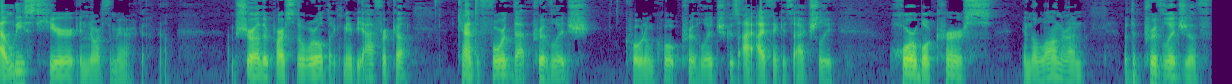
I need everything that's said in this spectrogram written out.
at least here in North America. Now, I'm sure other parts of the world, like maybe Africa, can't afford that privilege, quote unquote privilege, because I, I think it's actually a horrible curse in the long run. But the privilege of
